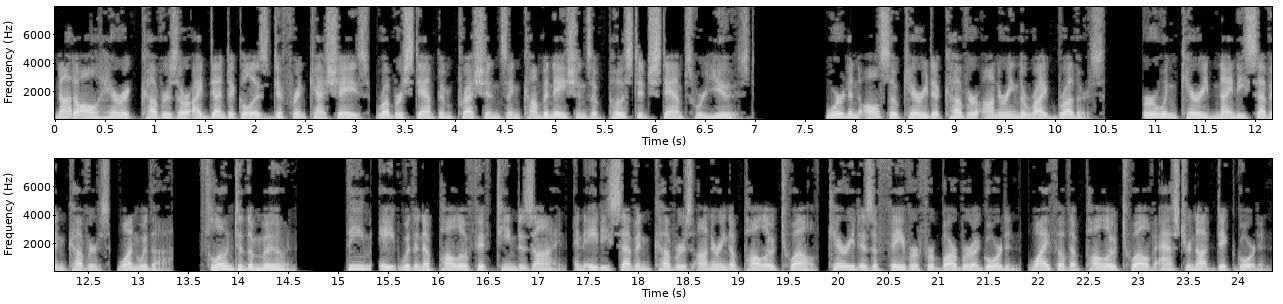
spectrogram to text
Not all Herrick covers are identical as different cachets, rubber stamp impressions and combinations of postage stamps were used. Worden also carried a cover honoring the Wright brothers. Irwin carried 97 covers, one with a «flown to the moon» Theme, 8 with an Apollo 15 design, and 87 covers honoring Apollo 12, carried as a favor for Barbara Gordon, wife of Apollo 12 astronaut Dick Gordon.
